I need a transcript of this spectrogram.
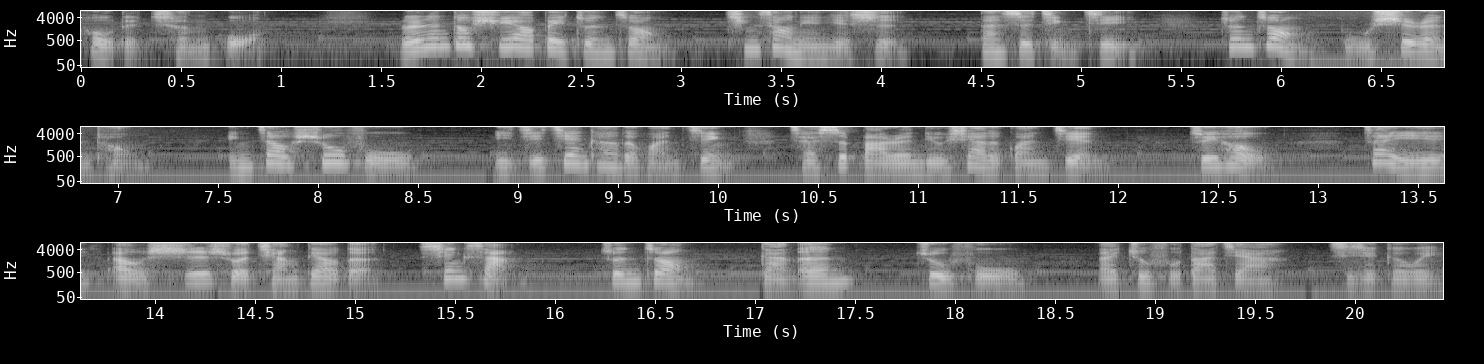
后的成果。人人都需要被尊重，青少年也是。但是谨记，尊重不是认同，营造舒服以及健康的环境才是把人留下的关键。最后，再以老师所强调的欣赏、尊重。感恩、祝福，来祝福大家，谢谢各位。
